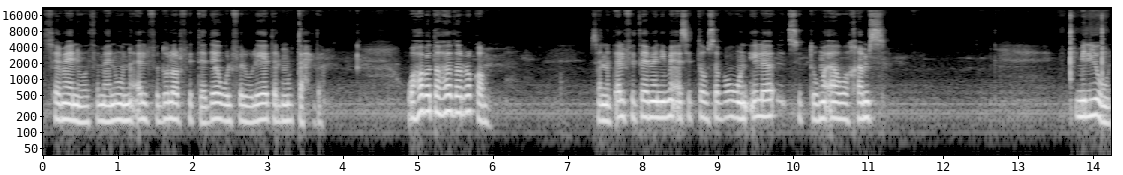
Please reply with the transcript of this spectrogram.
ثمانية وثمانون ألف دولار في التداول في الولايات المتحدة. وهبط هذا الرقم سنة ألف ثمانمائة ستة وسبعون إلى ستمائة وخمس مليون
